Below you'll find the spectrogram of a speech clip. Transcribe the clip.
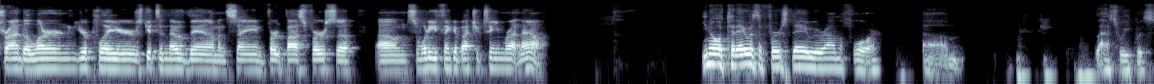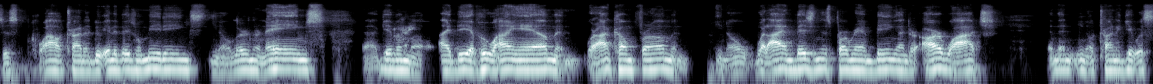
trying to learn your players, get to know them, and same for vice versa. Um, so, what do you think about your team right now? You know, today was the first day we were on the floor. Um, last week was just wow, trying to do individual meetings. You know, learn their names, uh, give them an idea of who I am and where I come from, and you know what I envision this program being under our watch and then you know trying to get with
